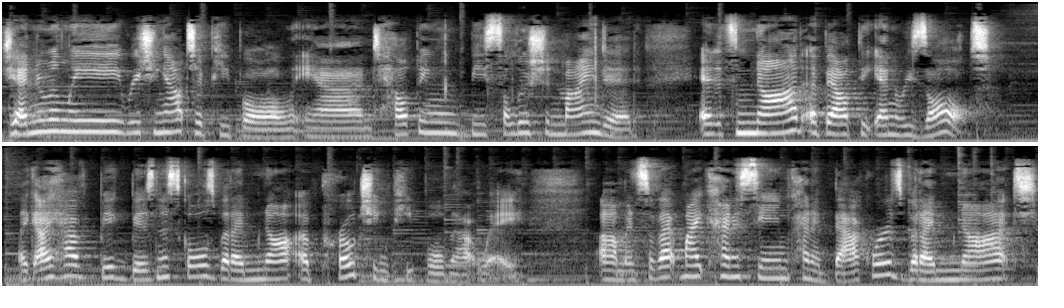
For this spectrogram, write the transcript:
genuinely reaching out to people and helping be solution minded. And it's not about the end result. Like I have big business goals, but I'm not approaching people that way. Um, and so that might kind of seem kind of backwards, but I'm not.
